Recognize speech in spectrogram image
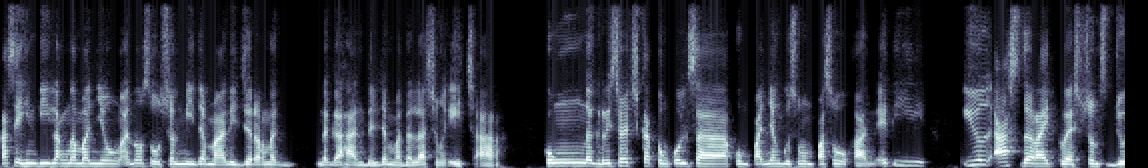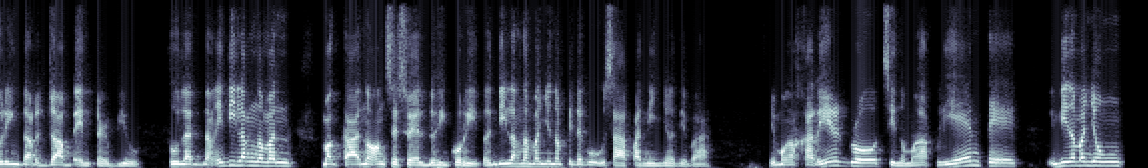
Kasi hindi lang naman yung ano social media manager ang nag nag-handle diyan, madalas yung HR. Kung nag-research ka tungkol sa kumpanyang gusto mong pasukan, edi you'll ask the right questions during the job interview. Tulad ng hindi lang naman magkano ang sesweldohin ko rito. Hindi lang naman yun ang pinag-uusapan ninyo, di ba? Yung mga career growth, sino mga kliyente. Hindi naman yung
